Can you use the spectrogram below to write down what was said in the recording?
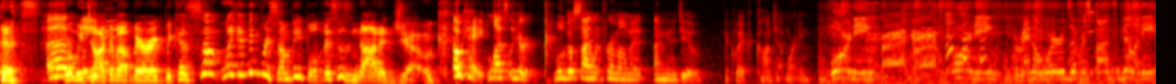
this Uh, where we maybe? talk about Barrick? Because some, like, I think for some people, this is not a joke. Okay, let's here. We'll go silent for a moment. I'm gonna do a quick content warning. Warning. Warning. Parental words of responsibility.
